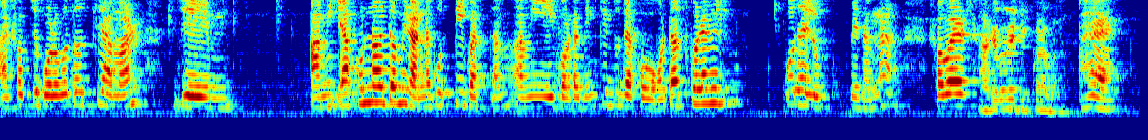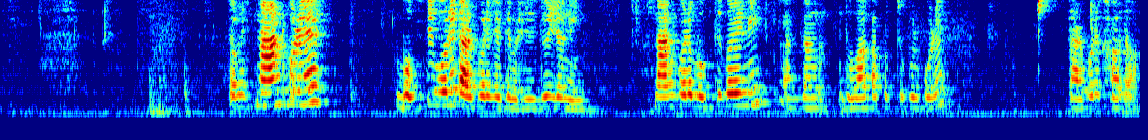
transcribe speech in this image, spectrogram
আর সবচেয়ে বড় কথা হচ্ছে আমার যে, আমি, এখন নয়তো আমি রান্না করতেই পারতাম, আমি এই কটা দিন, কিন্তু দেখো, হঠাৎ করে আমি কোথায় লোক পেতাম না? সবার আগে ভাবে ঠিক করা ভালো হ্যাঁ। তো আমি স্নান করে ভক্তি করে তারপরে যেতে বসেছি দুইজনেই। স্নান করে ভক্তি করে নিই একদম ধোয়া কাপড় চোপড় পরে তারপরে খাওয়া দাওয়া।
